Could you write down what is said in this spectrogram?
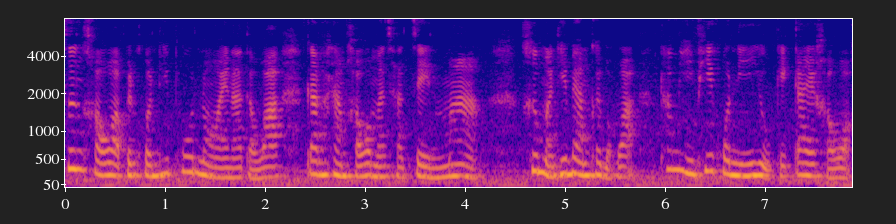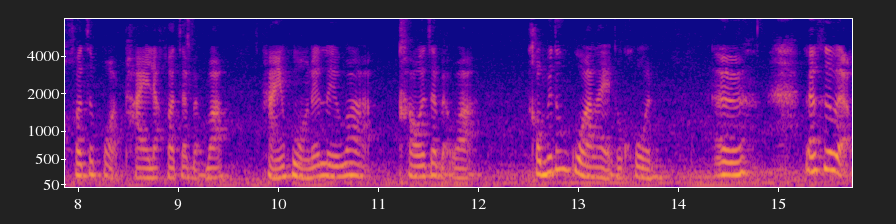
ซึ่งเขาอะเป็นคนที่พูดน้อยนะ แต่ว่าการกระทำเขาอะมันชัดเจนมาก คือเหมือนที่แบมเคยบอกว่า ถ้ามีพี่คนนี้อยู่ใกล้ๆเขาอะเขาจะปลอดภัยแล้วเขาจะแบบว่าหายห่วงได้เลยว่าเขาจะแบบว่า เขาไม่ต้องกลัวอะไรทุกคน เออ แล้วคือแบบ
